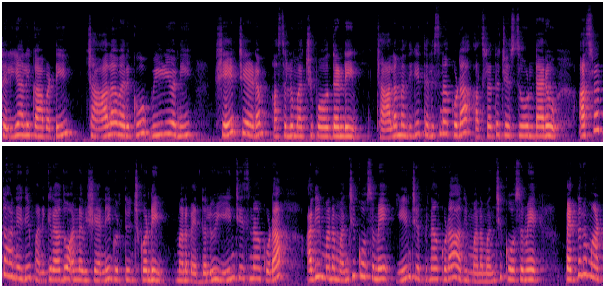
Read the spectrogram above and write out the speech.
తెలియాలి కాబట్టి చాలా వరకు వీడియోని షేర్ చేయడం అసలు మర్చిపోవద్దండి. చాలామందికి తెలిసినా కూడా అశ్రద్ధ చేస్తూ ఉంటారు. అశ్రద్ధ అనేది పనికిరాదు అన్న విషయాన్ని గుర్తుంచుకోండి. మన పెద్దలు ఏం చేసినా కూడా అది మన మంచి కోసమే. ఏం చెప్పినా కూడా అది మన మంచి కోసమే. పెద్దల మాట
